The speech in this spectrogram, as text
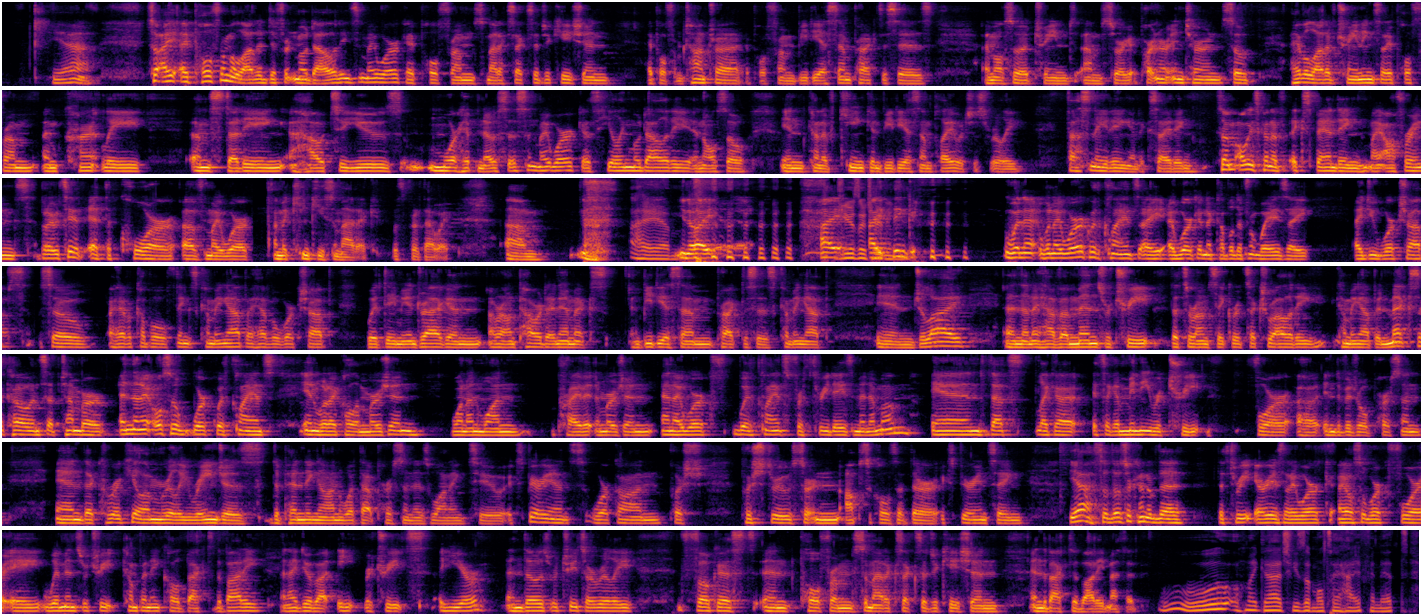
Yeah. So I, I, pull from a lot of different modalities in my work. I pull from somatic sex education. I pull from Tantra. I pull from BDSM practices. I'm also a trained um, surrogate partner intern. So I have a lot of trainings that I pull from. I'm currently I'm studying how to use more hypnosis in my work as healing modality and also in kind of kink and BDSM play, which is really fascinating and exciting. So I'm always kind of expanding my offerings, but I would say at the core of my work, I'm a kinky somatic. Let's put it that way. Um, I am. You know, I, I, I think when I, when I work with clients, I, I work in a couple different ways. I I do workshops. So I have a couple things coming up. I have a workshop with Damien Dragon around power dynamics and BDSM practices coming up in July. And then I have a men's retreat that's around sacred sexuality coming up in Mexico in September. And then I also work with clients in what I call immersion, one on one private immersion and i work f- with clients for three days minimum and that's like a it's like a mini retreat for an individual person and the curriculum really ranges depending on what that person is wanting to experience, work on, push push through certain obstacles that they're experiencing. Yeah, so those are kind of the the three areas that I work. I also work for a women's retreat company called Back to the Body, and I do about eight retreats a year. And those retreats are really focused and pull from somatic sex education and the Back to the Body method. Ooh, oh my God, she's a multi hyphenate.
